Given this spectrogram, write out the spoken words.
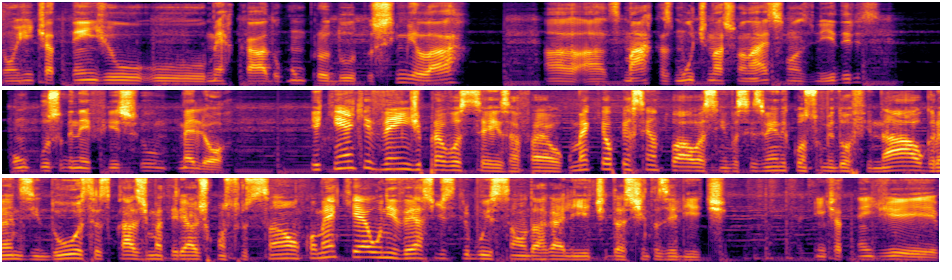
Então a gente atende o, o mercado com um produto similar às marcas multinacionais, que são as líderes, com um custo-benefício melhor. E quem é que vende para vocês, Rafael? Como é que é o percentual assim? Vocês vendem consumidor final, grandes indústrias, casos de material de construção? Como é que é o universo de distribuição da Argalite, das tintas Elite? A gente atende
